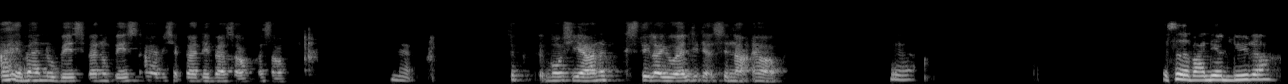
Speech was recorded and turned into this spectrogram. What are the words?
ej, hvad nu hvis, hvad nu hvis, ej, hvis jeg gør det, hvad så, hvad så? Ja. Så vores hjerne stiller jo alle de der scenarier op. Ja. Jeg sidder bare lige og lytter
